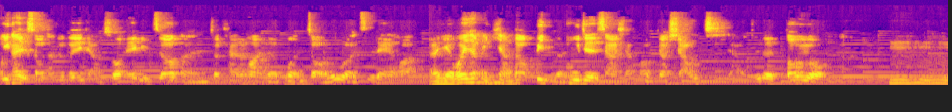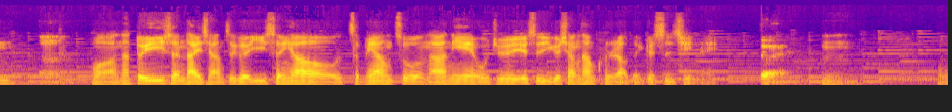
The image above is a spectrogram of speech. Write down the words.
一开始时候他就跟你讲说，哎、欸，你之后可能就瘫痪了，不能走路了之类的话，可能也会影响到病人复健上想法比较消极啊。我觉得都有，嗯嗯嗯嗯，哇，那对于医生来讲，这个医生要怎么样做拿捏，我觉得也是一个相当困扰的一个事情哎。对，嗯，哦，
